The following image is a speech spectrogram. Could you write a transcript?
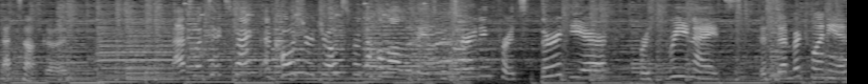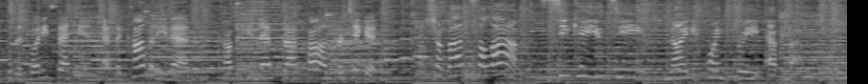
that's not good. That's what to expect at Kosher Jokes for the Holidays, returning for its third year for three nights. December 20th to the 22nd at the Comedy Nest. ComedyNest.com for tickets. Shabbat Salam, CKUT 90.3 FM.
